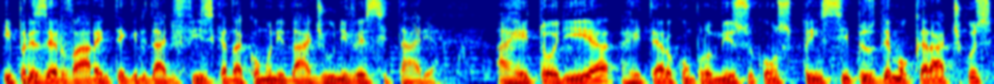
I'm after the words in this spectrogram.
e preservar a integridade física da comunidade universitária. A reitoria reitera o compromisso com os princípios democráticos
